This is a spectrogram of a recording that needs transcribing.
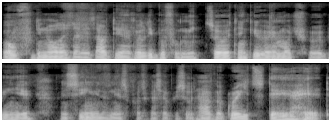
of the knowledge that is out there available for me. So thank you very much for being here and seeing you in the next podcast episode. Have a great day ahead.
